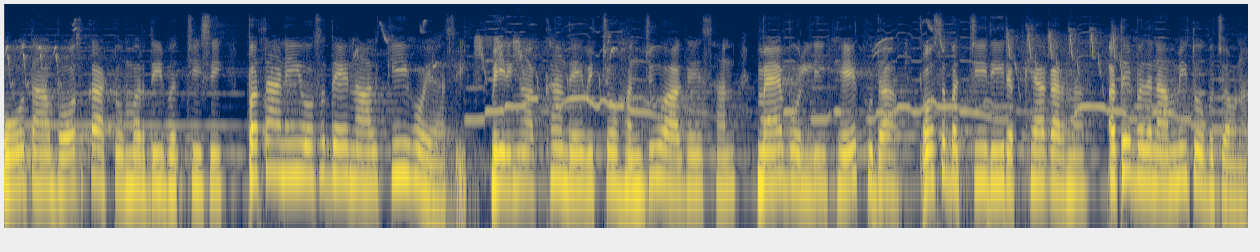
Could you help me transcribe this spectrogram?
ਉਹ ਤਾਂ ਬਹੁਤ ਘੱਟ ਉਮਰ ਦੀ ਬੱਚੀ ਸੀ। ਪਤਾ ਨਹੀਂ ਉਸ ਦੇ ਨਾਲ ਕੀ ਹੋਇਆ ਸੀ। ਮੇਰੀਆਂ ਅੱਖਾਂ ਦੇ ਵਿੱਚੋਂ ਹੰਝੂ ਆ ਗਏ ਸਨ। ਮੈਂ ਬੋਲੀ, ਹੇ ਖੁਦਾ, ਉਸ ਬੱਚੀ ਦੀ ਰੱਖਿਆ ਕਰਨਾ ਅਤੇ ਬਦਨਾਮੀ ਤੋਂ ਬਚਾਉਣਾ।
